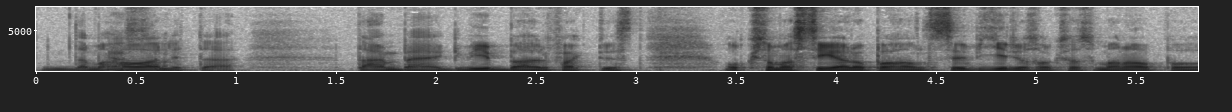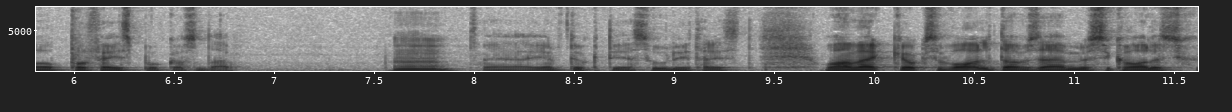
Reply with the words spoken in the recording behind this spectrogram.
Där man Just hör lite Dimebag-vibbar faktiskt. Och som man ser då på hans videos också som han har på, på Facebook och sånt där. Mm. Eh, jävligt duktig sologitarrist. Och han verkar också vara lite av så här musikaliskt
